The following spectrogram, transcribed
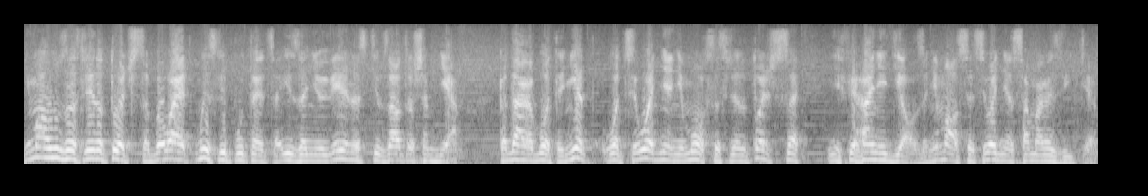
Не могу сосредоточиться, бывает мысли путаются из-за неуверенности в завтрашнем дне. Когда работы нет, вот сегодня не мог сосредоточиться, нифига не делал, занимался сегодня саморазвитием.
